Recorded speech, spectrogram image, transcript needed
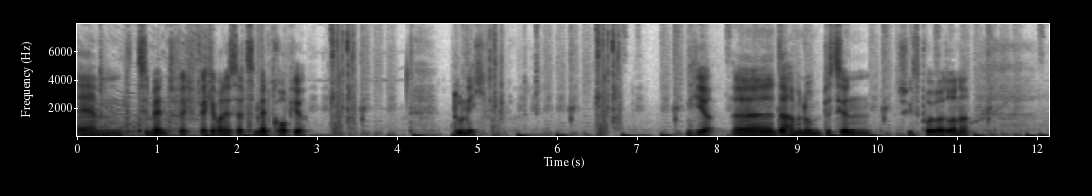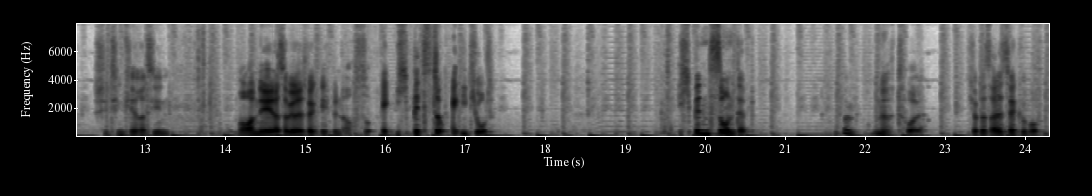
Ähm, Zement. Welcher war jetzt der Zementkorb hier? Du nicht. Hier, äh, da haben wir nur ein bisschen Schießpulver drin. Chitin, Keratin. Oh nee, das habe ich alles weg. Ich bin auch so. Ich bin so ein Idiot. Ich bin so ein Depp. Na toll. Ich habe das alles weggeworfen.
